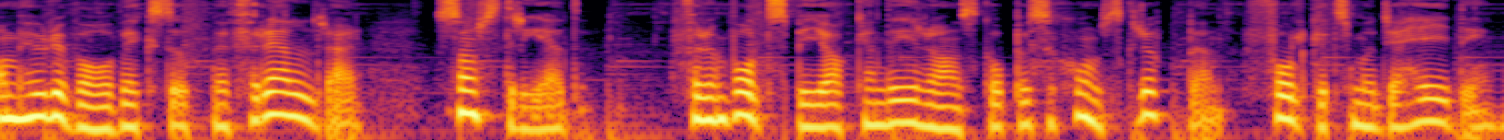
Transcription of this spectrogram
om hur det var att växa upp med föräldrar som stred för den våldsbejakande iranska oppositionsgruppen Folkets Mujahedin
